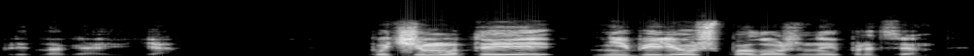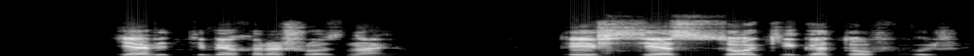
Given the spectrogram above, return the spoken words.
предлагаю я. Почему ты не берешь положенные проценты? Я ведь тебя хорошо знаю. Ты все соки готов выжить,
